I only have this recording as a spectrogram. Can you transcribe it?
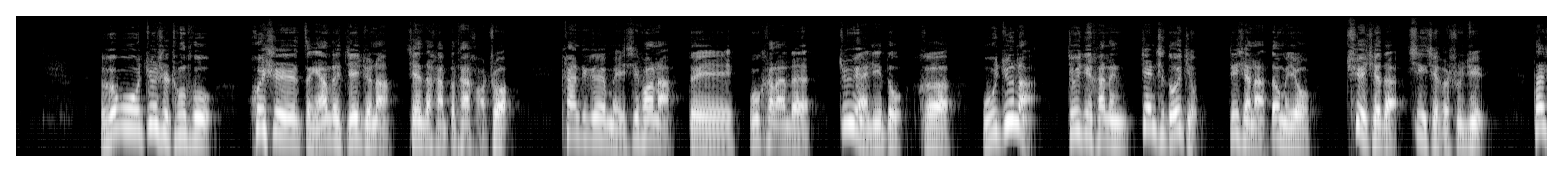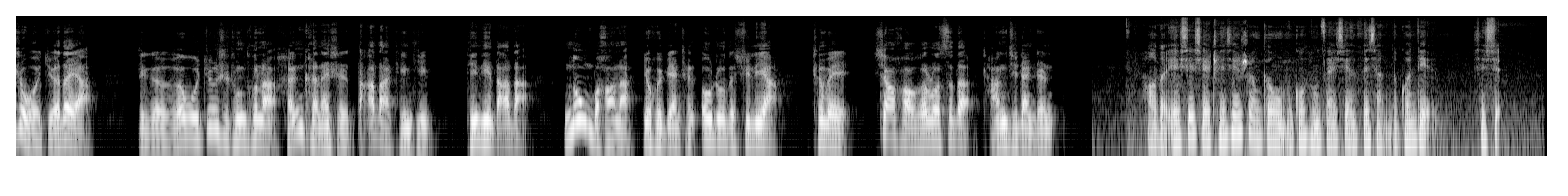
俄乌军事冲突会是怎样的结局呢？现在还不太好说。看这个美西方呢对乌克兰的军援力度和乌军呢究竟还能坚持多久，这些呢都没有确切的信息和数据。但是我觉得呀，这个俄乌军事冲突呢很可能是打打停停。停停打打，弄不好呢，就会变成欧洲的叙利亚，成为消耗俄罗斯的长期战争。好的，也谢谢陈先生跟我们共同在线分享您的观点，谢谢。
